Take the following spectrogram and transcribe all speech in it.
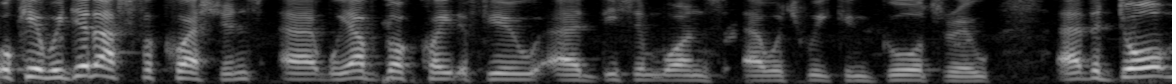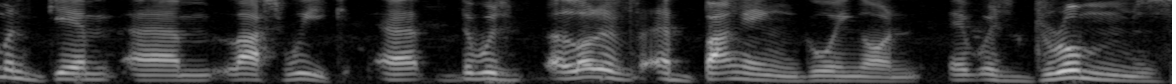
Okay, we did ask for questions. Uh, we have got quite a few uh, decent ones uh, which we can go through. Uh, the Dortmund game um, last week, uh, there was a lot of banging going on. It was drums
